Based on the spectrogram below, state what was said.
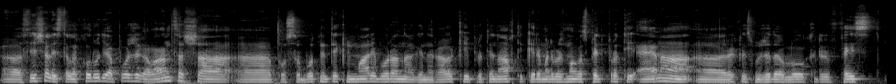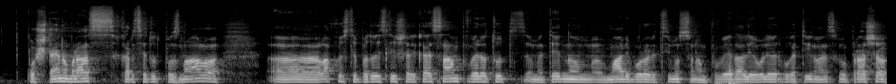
Uh, slišali ste lahko Rudija Požega Vancaša uh, po sobotni tekmi Maribora na generalki proti nafti, ker je Maribor zmagal spet proti ena. Uh, rekli smo že, da je bilo kar fejst pošteno mraz, kar se je tudi poznalo. Uh, lahko ste pa tudi slišali, kaj sam povedal, tudi med tednom v Mariboru, recimo so nam povedali, Oliver Bogatino, jaz sem ga vprašal,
